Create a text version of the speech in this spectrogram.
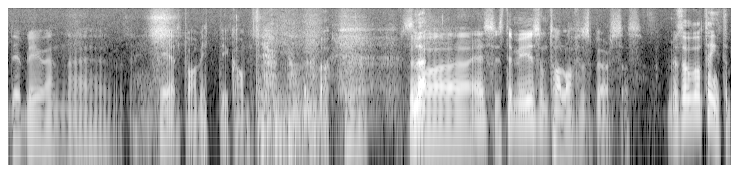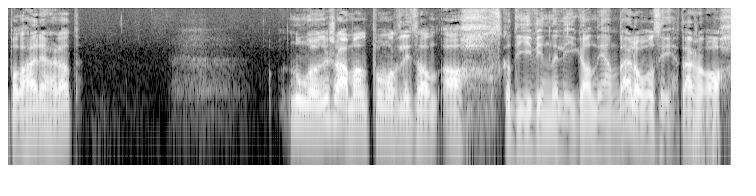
det blir jo en uh, helt vanvittig kamp igjen. Så uh, eh, jeg syns det er mye som taler for Spurs. Altså. Men så da tenkte på det her i helga at noen ganger så er man på en måte litt sånn Åh, skal de vinne ligaen igjen? Det er lov å si. Det er sånn, åh,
